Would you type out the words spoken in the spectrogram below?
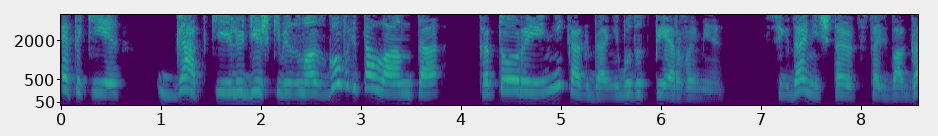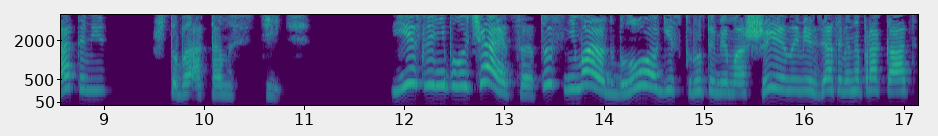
Этакие гадкие людишки без мозгов и таланта, которые никогда не будут первыми, всегда мечтают стать богатыми, чтобы отомстить. Если не получается, то снимают блоги с крутыми машинами, взятыми на прокат,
